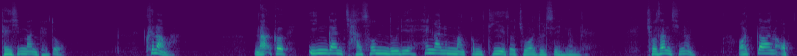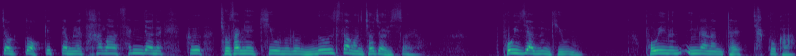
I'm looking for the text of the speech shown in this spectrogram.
대신만 돼도 그나마 나 그 인간 자손들이 행하는 만큼 뒤에서 도와줄 수 있는데 조상신은 어떠한 업적도 없기 때문에 살아 생전에 그 조상의 기운으로 늘상 얹혀져 있어요. 보이지 않는 기운은 보이는 인간한테 자꾸 가.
